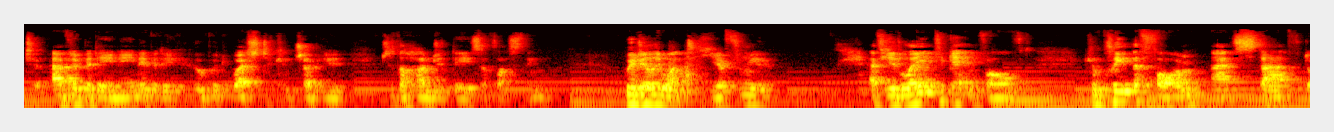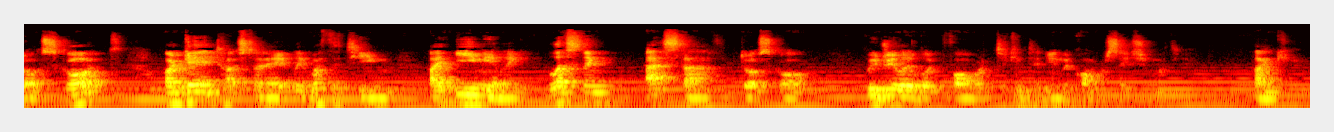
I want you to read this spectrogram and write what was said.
to everybody and anybody who would wish to contribute to the 100 days of listening. We really want to hear from you. If you'd like to get involved, complete the form at staf.scot or get in touch directly with the team by emailing listening at staf.scot. We'd really look forward to continuing the conversation with you. Thank you.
